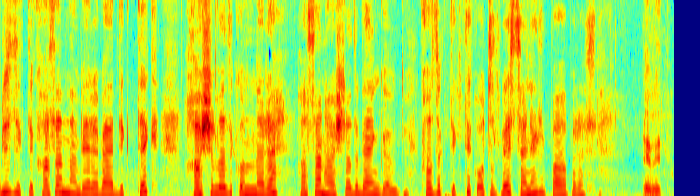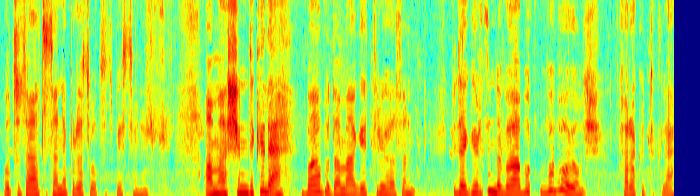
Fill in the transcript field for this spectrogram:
Biz diktik Hasan'la beraber diktik. Haşladık onlara. Hasan haşladı ben gömdüm. Kazık diktik 35 senelik bağ burası. Evet. 36 sene burası 35 senelik. Ama şimdiki de bağ budamağı getiriyor Hasan'ım. Bir de girdim de bağ bu, bu boyumuş. Kara kütükler.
